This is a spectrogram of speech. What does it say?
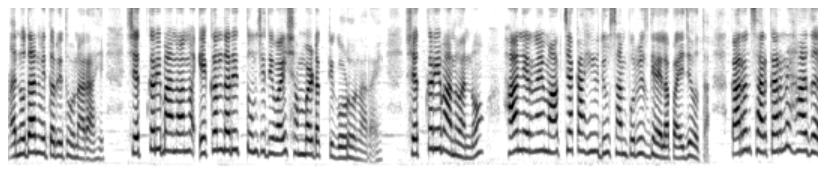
अनुदान वितरित होणार आहे. शेतकरी बांधवांनो एकंदरीत तुमची दिवाळी शंभर टक्के गोड होणार आहे. शेतकरी बांधवांनो हा निर्णय मागच्या काही दिवसांपूर्वीच घ्यायला पाहिजे होता. कारण सरकारने हा ज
